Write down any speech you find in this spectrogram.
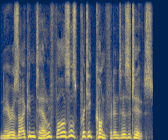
Near as I can tell, Fazel's pretty confident as it is.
